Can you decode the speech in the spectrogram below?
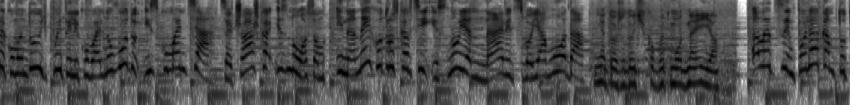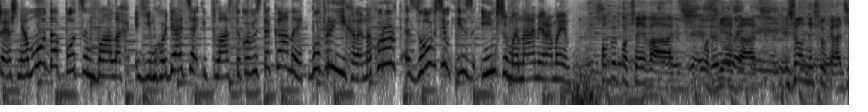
рекомендують пити лікувальну воду із куманця. Це чашка із носом. І на них у трускавці існує навіть своя мода. Мені мене теж дочка буде модна, і я. Але цим полякам тутешня мода по цимбалах. Їм годяться і пластикові стакани, бо приїхали на курорт зовсім із іншими намірами. powypoczywać, pozwiedzać, żony szukać.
